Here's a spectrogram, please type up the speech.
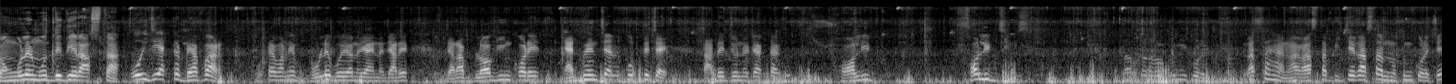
জঙ্গলের মধ্যে দিয়ে রাস্তা ওই যে একটা ব্যাপার ওটা মানে বলে বোঝানো যায় না। যারা যারা ব্লগিং করে অ্যাডভেঞ্চার করতে চায় তাদের জন্য এটা একটা সলিড সলিড জিনিস। রাস্তা হ্যাঁ না রাস্তা পিচের রাস্তা নতুন করেছে।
